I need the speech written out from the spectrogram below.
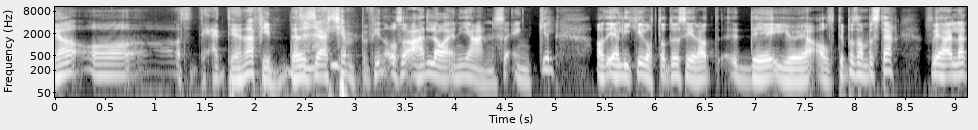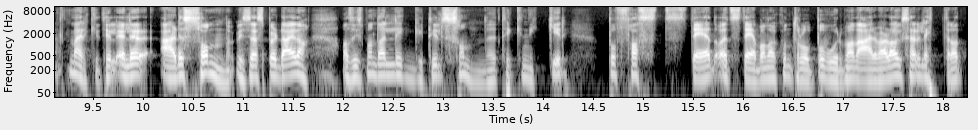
Ja, og altså, det, Den er fin. Den er kjempefin. Og så er la en hjerne så enkel at jeg liker godt at du sier at det gjør jeg alltid på samme sted. For jeg har lagt merke til Eller er det sånn, hvis jeg spør deg, da, at hvis man da legger til sånne teknikker på fast sted, og et sted man har kontroll på hvor man er hver dag, så er det lettere at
